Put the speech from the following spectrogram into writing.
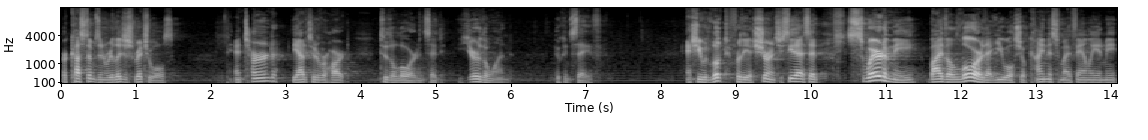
her customs and religious rituals and turned the attitude of her heart to the Lord and said, You're the one who can save. And she would look for the assurance. You see that? It said, Swear to me by the Lord that you will show kindness to my family and me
